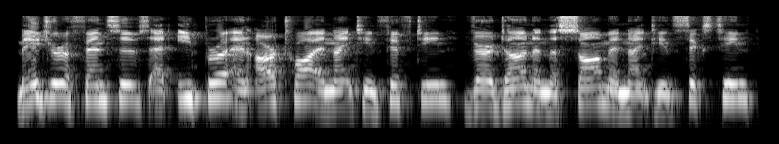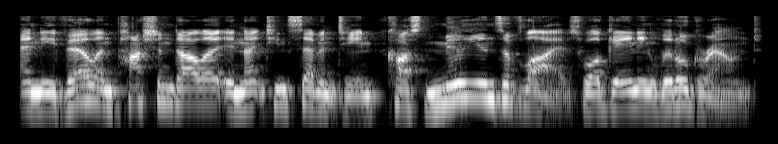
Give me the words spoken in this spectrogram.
Major offensives at Ypres and Artois in 1915, Verdun and the Somme in 1916, and Nivelles and Passchendaele in 1917 cost millions of lives while gaining little ground.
